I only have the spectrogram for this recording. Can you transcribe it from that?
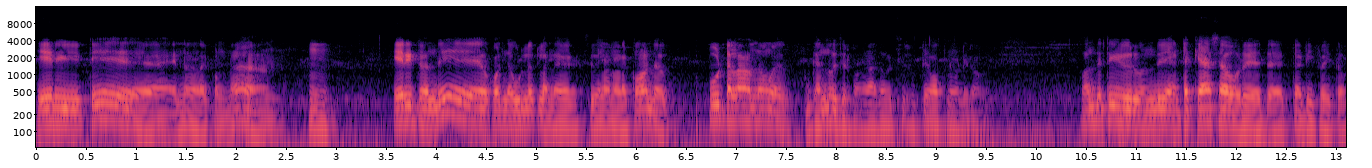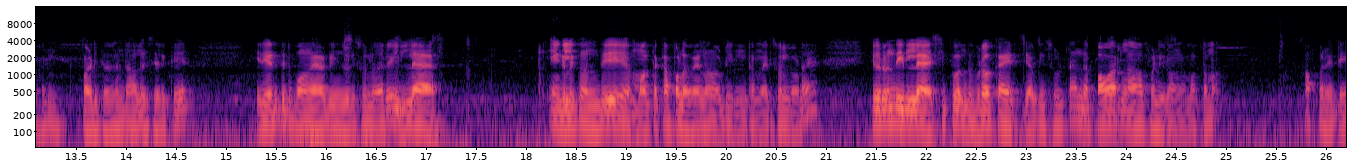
ஏறிட்டு என்ன நடக்கும்னா ஏறிட்டு வந்து கொஞ்சம் உள்ளுக்குள்ள அந்த இதெல்லாம் நடக்கும். அந்த பூட்டெல்லாம் வந்து அவங்க கன் வச்சுருப்பாங்க. அதை வச்சு சுட்டு ஓப்பன் பண்ணிடுவாங்க. வந்துட்டு இவர் வந்து என்கிட்ட கேஷாக ஒரு thirty five thousand forty thousand dollars இருக்குது இதை எடுத்துகிட்டு போங்க அப்படின்னு சொல்லி சொல்லுவார். இல்லை எங்களுக்கு வந்து மொத்த கப்பலை வேணும் அப்படின்ற மாதிரி சொல்லோன்னே இவர் வந்து இல்லை ஷிப்பு வந்து ப்ரோக் ஆயிடுச்சு அப்படின்னு சொல்லிட்டு அந்த பவர்லாம் ஆஃப் பண்ணிடுவாங்க மொத்தமாக ஆஃப் பண்ணிவிட்டு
